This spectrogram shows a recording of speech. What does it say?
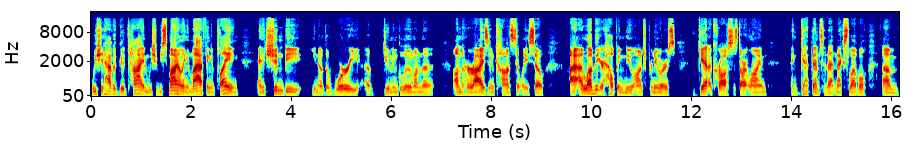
We should have a good time. We should be smiling and laughing and playing. And it shouldn't be, you know, the worry of doom and gloom on the on the horizon constantly. So I, I love that you're helping new entrepreneurs get across the start line and get them to that next level. Um,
